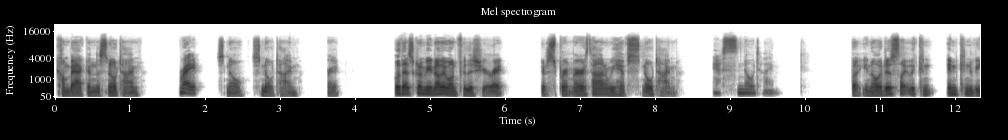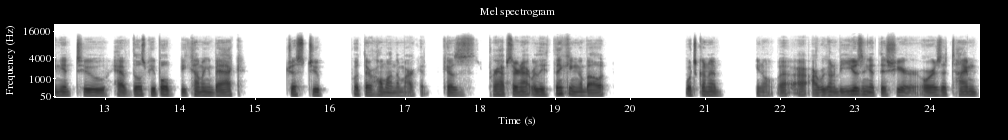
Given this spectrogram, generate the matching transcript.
come back in the snow time. Right. Snow, snow time, right? Well, that's going to be another one for this year, right? We got a sprint marathon. We have snow time. We have snow time. but you know it is slightly con- inconvenient to have those people be coming back just to put their home on the market because perhaps they're not really thinking about what's going to you know are are we going to be using it this year or is it time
